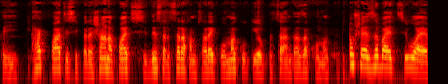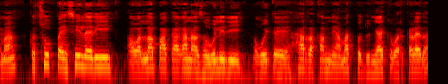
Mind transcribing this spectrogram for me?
کوی ټک پاتی سی پریشانه پاتی سی دی سره څرخ هم سړی کومک وکی او په څه اندازه کومک وکی یو شای زه باید سی ووایم که څوک پیسی لری او الله پاک هغه نازولی دی هغوی ته هر رقم نعمت په دنیا کی ورکړی ده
